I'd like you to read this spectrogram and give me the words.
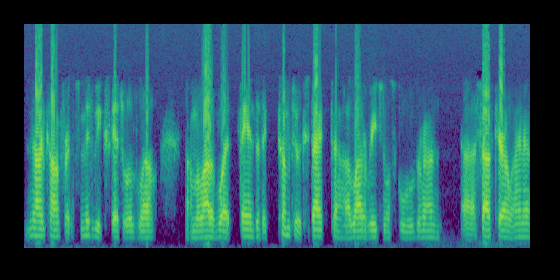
non-conference midweek schedule as well. Um, a lot of what fans have come to expect. Uh, a lot of regional schools around uh, South Carolina,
